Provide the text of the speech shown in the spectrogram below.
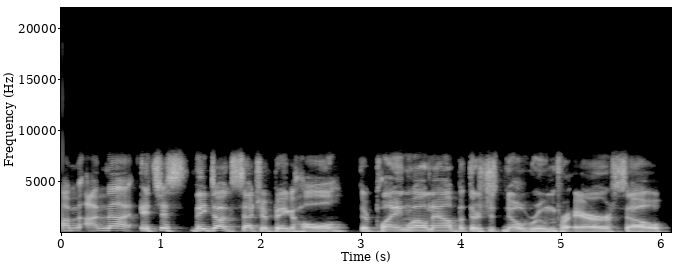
I'm I'm not it's just they dug such a big hole. They're playing well now, but there's just no room for error. So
